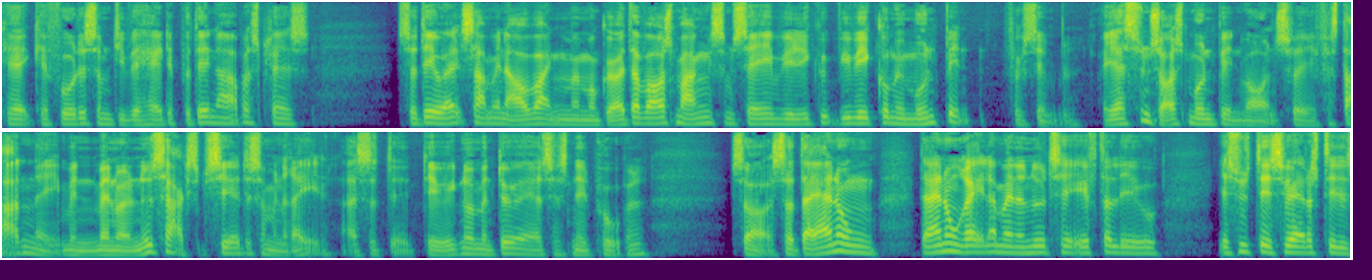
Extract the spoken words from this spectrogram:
kan, kan få det, som de vil have det på den arbejdsplads. Så det er jo alt sammen en afvejning, man må gøre. Der var også mange, som sagde, at vi vil vi vil ikke gå med mundbind, for eksempel. Og jeg synes også, at mundbind var åndssvagt fra starten af, men man er nødt til at acceptere det som en regel. Altså, det, det er jo ikke noget, man dør af at tage sådan et på, vel? Så, så der, er nogle, der er nogle regler, man er nødt til at efterleve. Jeg synes, det er svært at stille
